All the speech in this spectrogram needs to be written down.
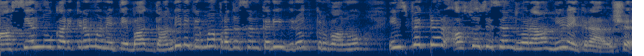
માસિયલનો કાર્યક્રમ અને તે બાદ ગાંધીનગરમાં પ્રદર્શન કરી વિરોધ કરવાનો ઇન્સ્પેક્ટર એસોસિએશન દ્વારા નિર્ણય કરાયો છે.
